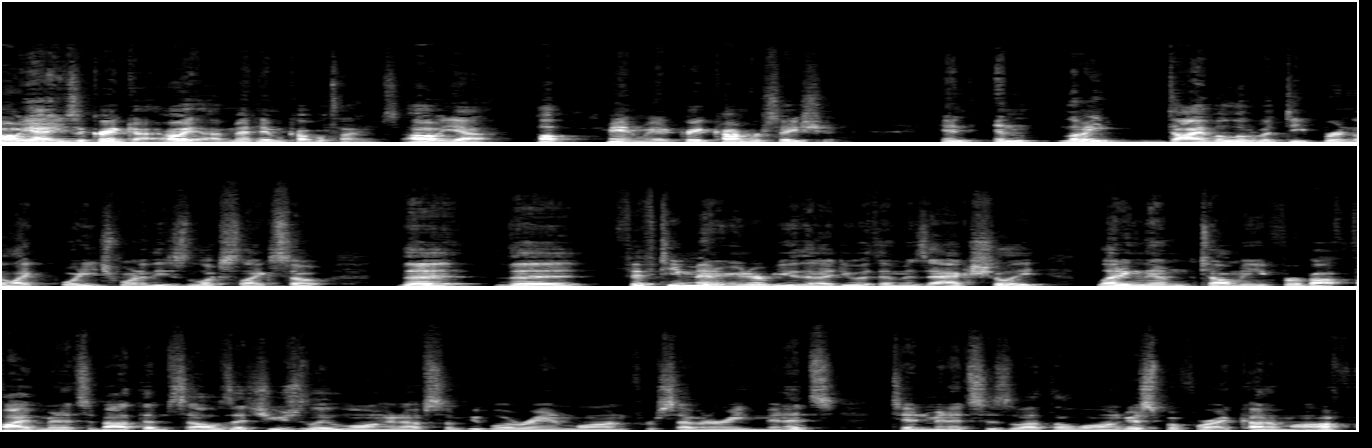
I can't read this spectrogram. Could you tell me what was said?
Oh yeah he's a great guy. Oh yeah i met him a couple times. Oh yeah. Oh man we had a great conversation and and let me dive a little bit deeper into like what each one of these looks like. So the the 15 minute interview that I do with them is actually letting them tell me for about five minutes about themselves. That's usually long enough. Some people are ramble on for seven or eight minutes. Ten minutes is about the longest before I cut them off.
